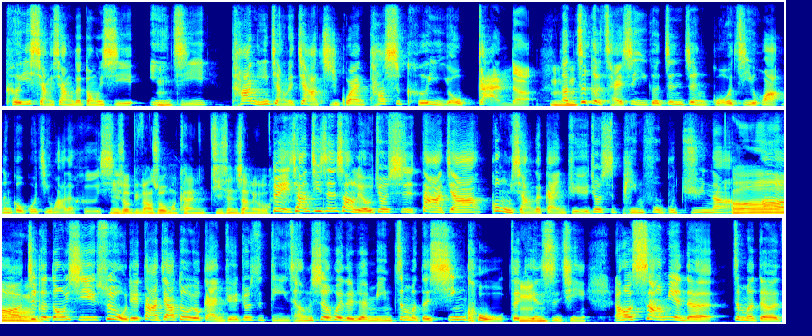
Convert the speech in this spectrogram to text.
可以想象的东西，以及。他你讲的价值观，他是可以有感的，嗯、那这个才是一个真正国际化、能够国际化的核心。你说，比方说我们看《寄生上流》，对，像《寄生上流》就是大家共享的感觉，就是贫富不均呐、啊，哦、啊，这个东西，所以我觉得大家都有感觉，就是底层社会的人民这么的辛苦这件事情，嗯、然后上面的。这么的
